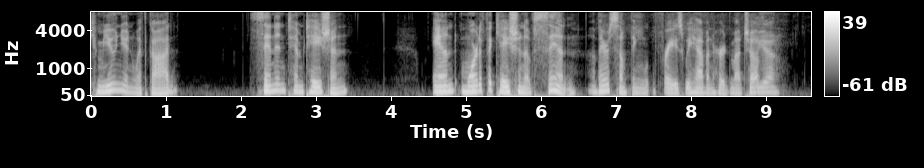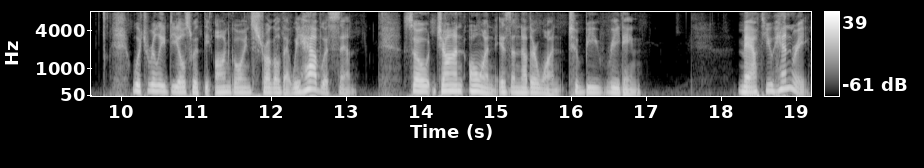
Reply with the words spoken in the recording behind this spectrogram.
Communion with God, Sin and Temptation, and Mortification of Sin. Now, there's something phrase we haven't heard much of, Yeah. which really deals with the ongoing struggle that we have with sin. So, John Owen is another one to be reading. Matthew Henry.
